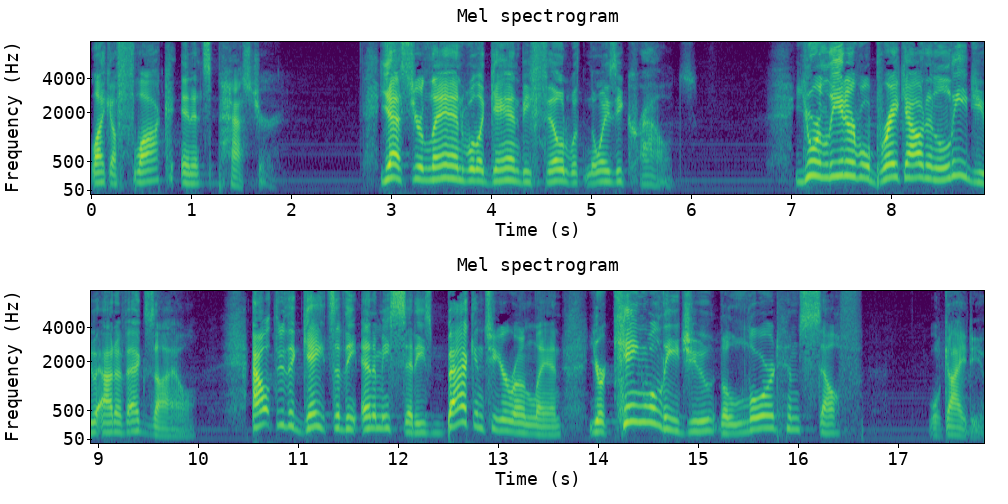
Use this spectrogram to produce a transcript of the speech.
like a flock in its pasture. Yes, your land will again be filled with noisy crowds. Your leader will break out and lead you out of exile, out through the gates of the enemy cities, back into your own land. Your king will lead you, the Lord himself will guide you.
